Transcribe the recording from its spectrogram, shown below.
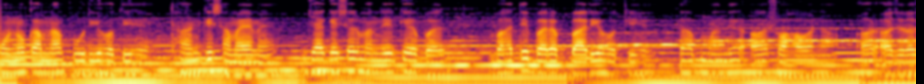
मनोकामना पूरी होती है। ठंड के समय में जागेश्वर मंदिर के ऊपर बहुत ही बर्फबारी होती है। तब मंदिर और सुहावना और अजरत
